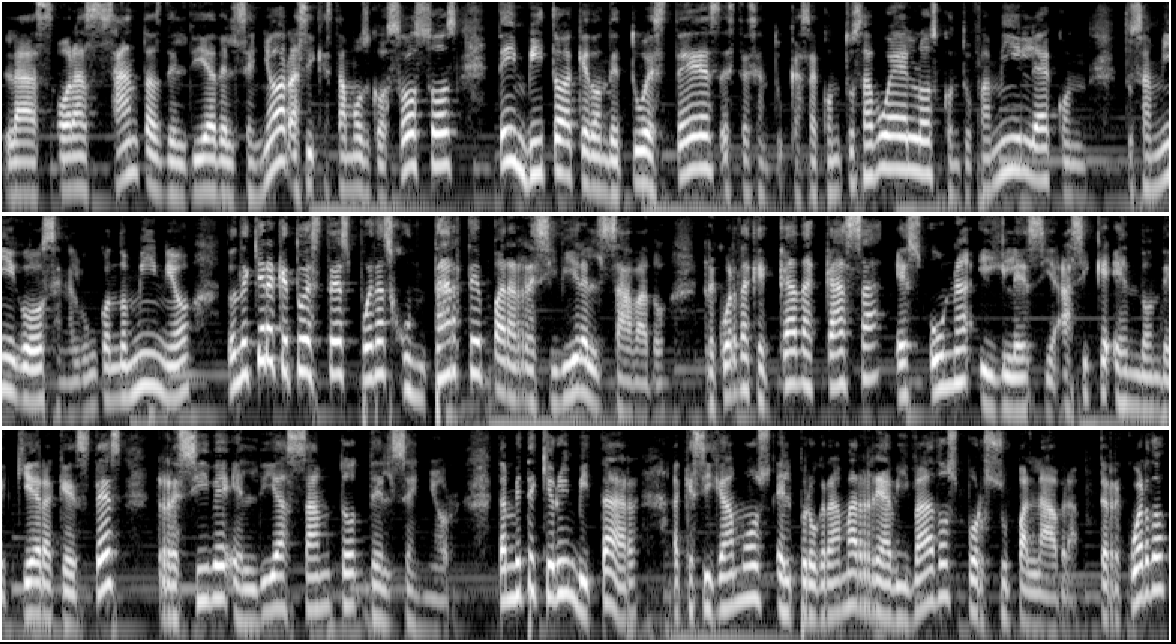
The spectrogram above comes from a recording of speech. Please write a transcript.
las horas santas del Día del Señor, así que estamos gozosos. Te invito a que donde tú estés, estés en tu casa con tus abuelos, con tu familia, con tus amigos, en algún condominio, donde quiera que tú estés, puedas juntarte para recibir el sábado. Recuerda que cada casa es una iglesia, así que en donde quiera que estés, recibe el día santo del Señor. También te quiero invitar a que sigamos el programa Reavivados por su palabra. Te recuerdo,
